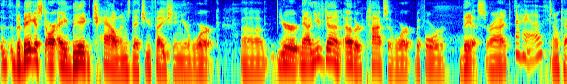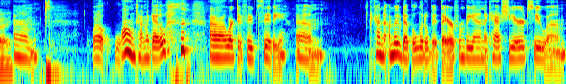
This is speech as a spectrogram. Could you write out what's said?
the biggest or a big challenge that you face in your work. Uh, you're now you've done other types of work before this, right? I have. Okay. Um, well, long time ago, I worked at Food City. Um, I kind of I moved up a little bit there from being a cashier to, um,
